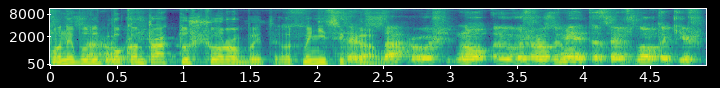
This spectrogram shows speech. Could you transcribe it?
Вони За будуть по контракту що робити? От мені Це цікаво. ж за гроші. Ну е, ви ж розумієте, це ж знов таки ж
